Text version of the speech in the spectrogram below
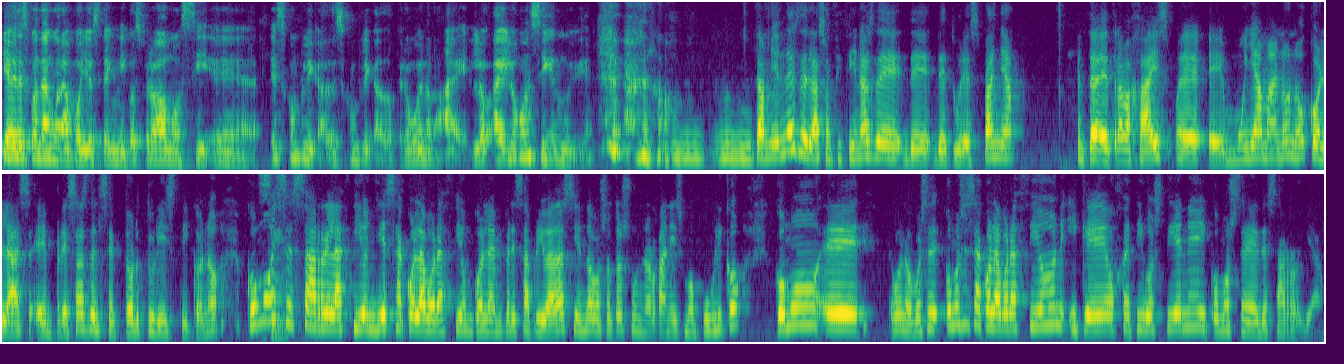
y a veces cuentan con apoyos técnicos, pero vamos, sí, eh, es complicado, es complicado, pero bueno, ahí lo, consiguen muy bien. También desde las oficinas de, de, de Tour España, trabajáis eh, eh, muy a mano ¿no? con las empresas del sector turístico. ¿no? ¿Cómo es esa relación y esa colaboración con la empresa privada, siendo vosotros un organismo público? ¿Cómo, eh, bueno, pues, ¿Cómo es esa colaboración y qué objetivos tiene y cómo se desarrolla?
